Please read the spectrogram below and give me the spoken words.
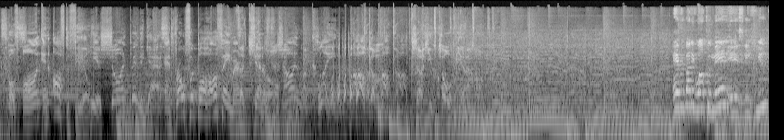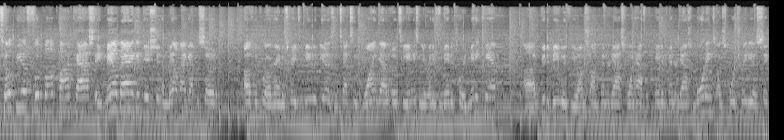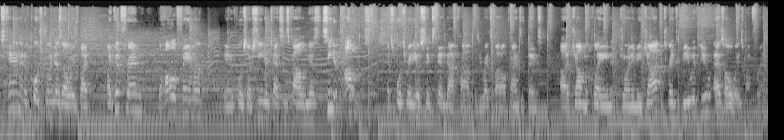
Texas, both on and off the field. Here's Sean Pendergast and Pro Football Hall of Famer, the General John McClain. Welcome, welcome to Houtopia. Hey, everybody, welcome in. It is the Houtopia Football Podcast, a mailbag edition, a mailbag episode of the program. It's great to be with you as the Texans wind down OTAs and get ready for mandatory minicamp. Uh, good to be with you. I'm Sean Pendergast, one half of Payne and Pendergast Mornings on Sports Radio 610, and of course, joined as always by my good friend, the Hall of Famer, and of course, our senior Texans columnist, senior columnist at sportsradio610.com because he writes about all kinds of things. Uh, John McClain joining me. John, it's great to be with you as always, my friend.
